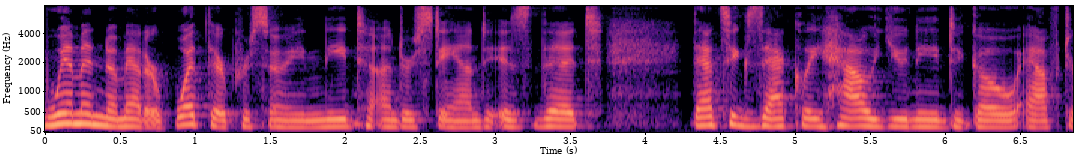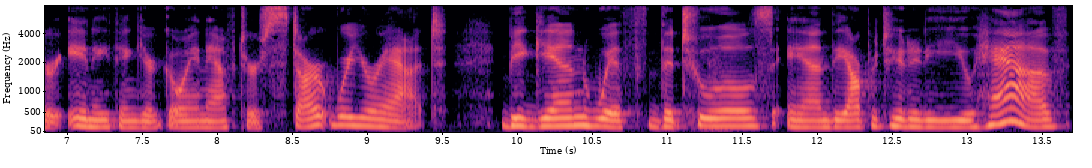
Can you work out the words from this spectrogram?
Women, no matter what they're pursuing, need to understand is that that's exactly how you need to go after anything you're going after. Start where you're at. Begin with the tools and the opportunity you have,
